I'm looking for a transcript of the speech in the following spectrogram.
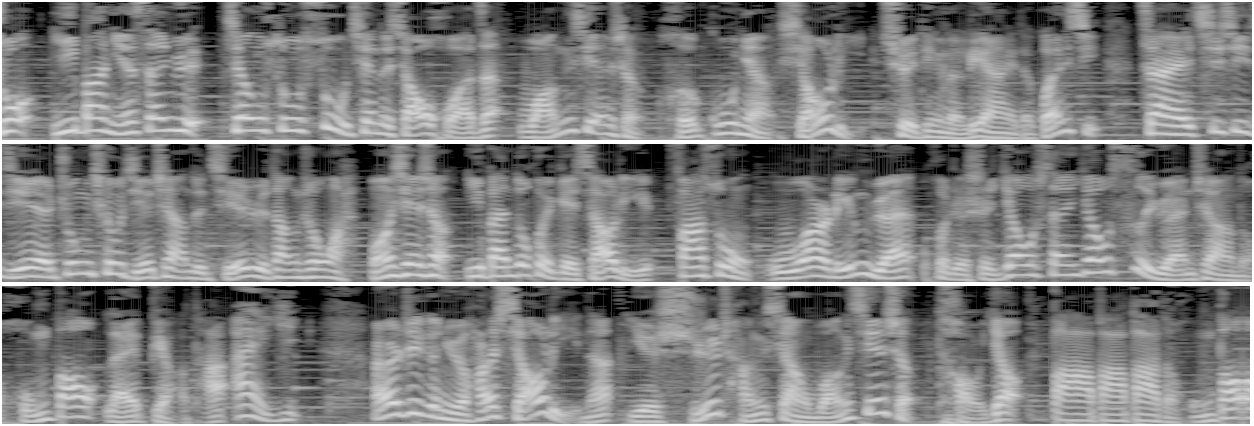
说，一八年三月，江苏宿迁的小伙子王先生和姑娘小李确定了恋爱的关系。在七夕节、中秋节这样的节日当中啊，王先生一般都会给小李发送五二零元或者是幺三幺四元这样的红包来表达爱意。而这个女孩小李呢，也时常向王先生讨要八八八的红包。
